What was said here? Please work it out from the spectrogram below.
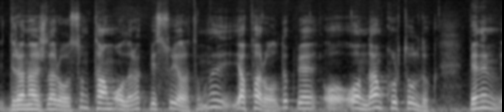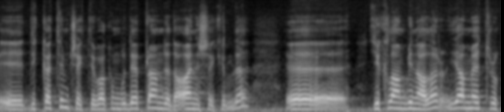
drenajlar olsun tam olarak biz su yalıtımını yapar olduk ve o, ondan kurtulduk. Benim e, dikkatim çekti bakın bu depremde de aynı şekilde e, yıkılan binalar ya metruk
